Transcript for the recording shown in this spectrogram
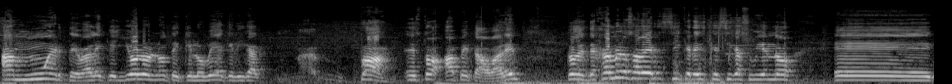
a muerte, ¿vale? Que yo lo note, que lo vea, que diga, ¡pah! Esto ha petado, ¿vale? Entonces, dejádmelo saber si queréis que siga subiendo, eh,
